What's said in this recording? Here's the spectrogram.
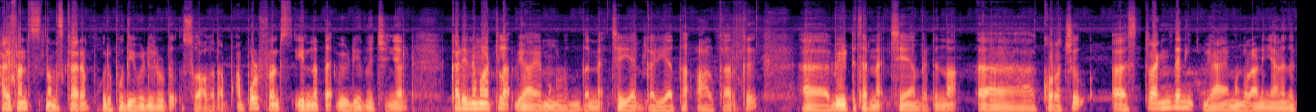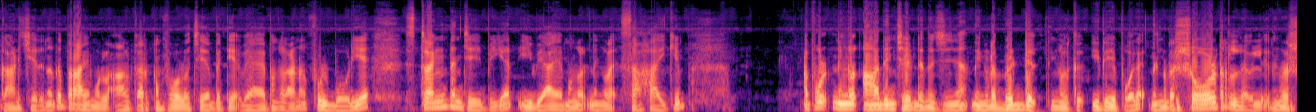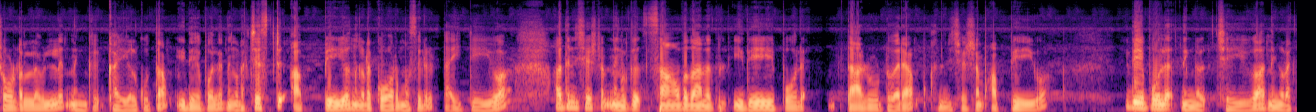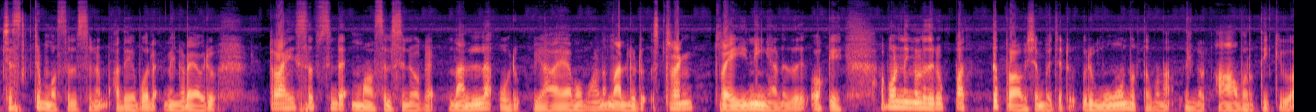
Hi friends നമസ്കാരം. ഒരു പുതിയ വീഡിയോയിലോട്ട് സ്വാഗതം. അപ്പോൾ ഫ്രണ്ട്സ് ഇന്നത്തെ വീഡിയോ എന്ന് വെച്ച് കഴിഞ്ഞാൽ കഠിനമായിട്ടുള്ള വ്യായാമങ്ങളൊന്നും തന്നെ ചെയ്യാൻ കഴിയാത്ത ആൾക്കാർക്ക് വീട്ടിൽ തന്നെ ചെയ്യാൻ പറ്റുന്ന കുറച്ച് സ്ട്രെങ്തനിങ് വ്യായാമങ്ങളാണ് ഞാനിന്ന് കാണിച്ചു തരുന്നത്. പ്രായമുള്ള ആൾക്കാർക്കും ഫോളോ ചെയ്യാൻ പറ്റിയ വ്യായാമങ്ങളാണ്. ഫുൾ ബോഡിയെ സ്ട്രെങ്തൻ ചെയ്യിപ്പിക്കാൻ ഈ വ്യായാമങ്ങൾ നിങ്ങളെ സഹായിക്കും. അപ്പോൾ നിങ്ങൾ ആദ്യം ചെയ്യേണ്ടതെന്ന് വെച്ച് കഴിഞ്ഞാൽ നിങ്ങളുടെ ബെഡിൽ നിങ്ങൾക്ക് ഇതേപോലെ നിങ്ങളുടെ ഷോൾഡർ ലെവലിൽ നിങ്ങളുടെ ഷോൾഡർ ലെവലിൽ നിങ്ങൾക്ക് കൈകൾ കുത്താം. ഇതേപോലെ നിങ്ങളുടെ ചെസ്റ്റ് അപ്പ് ചെയ്യുക നിങ്ങളുടെ കോർമസിൽ ടൈറ്റ് ചെയ്യുക. അതിനുശേഷം നിങ്ങൾക്ക് സാവധാനത്തിൽ ഇതേപോലെ താഴോട്ട് വരാം. അതിനുശേഷം അപ്പ് ചെയ്യുക. ഇതേപോലെ നിങ്ങൾ ചെയ്യുക. നിങ്ങളുടെ ചെസ്റ്റ് മസിൽസിനും അതേപോലെ നിങ്ങളുടെ ഒരു ട്രൈസെപ്സിന്റെ മസിൽസിനുമൊക്കെ നല്ല ഒരു വ്യായാമമാണ്. നല്ലൊരു സ്ട്രെങ്ത് ട്രെയിനിങ് ആണിത്. ഓക്കെ അപ്പോൾ നിങ്ങളിതൊരു പത്ത് പ്രാവശ്യം വെച്ചിട്ട് ഒരു മൂന്ന് തവണ നിങ്ങൾ ആവർത്തിക്കുക.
